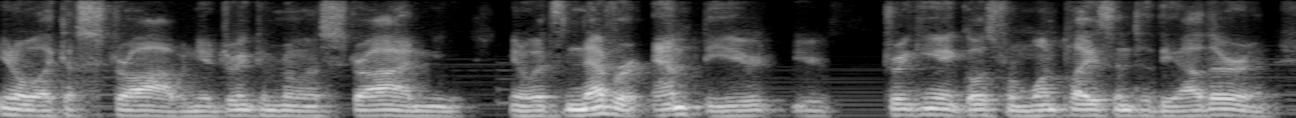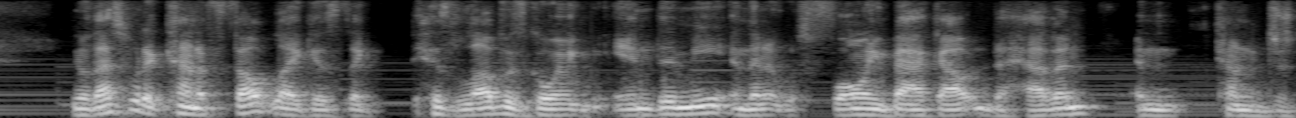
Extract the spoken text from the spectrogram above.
you know, like a straw when you're drinking from a straw and you, you know, it's never empty. You're, you're drinking it goes from one place into the other. And, you know, that's what it kind of felt like is like his love was going into me and then it was flowing back out into heaven and kind of just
